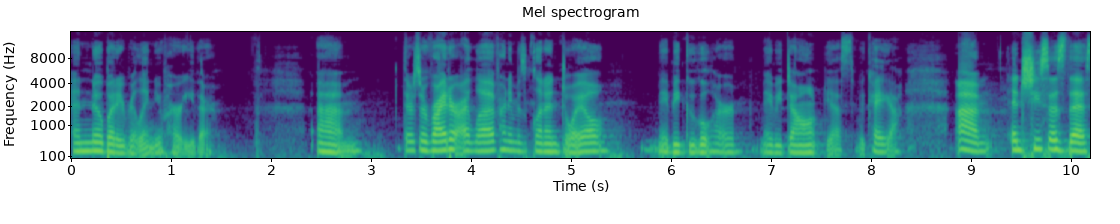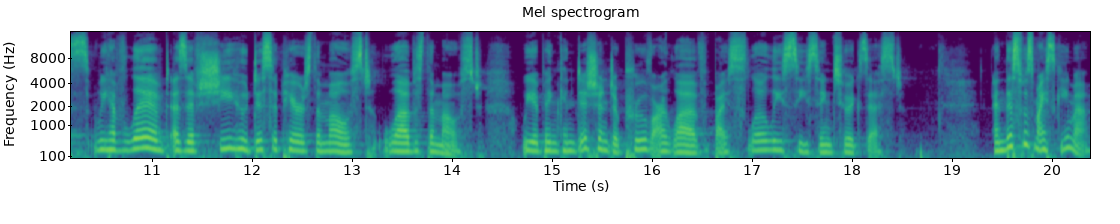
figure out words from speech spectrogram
and nobody really knew her either. Um, there's a writer I love. Her name is Glennon Doyle. Maybe Google her, maybe don't. Yes, okay, yeah. Um, and she says this We have lived as if she who disappears the most loves the most. We have been conditioned to prove our love by slowly ceasing to exist. And this was my schema.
